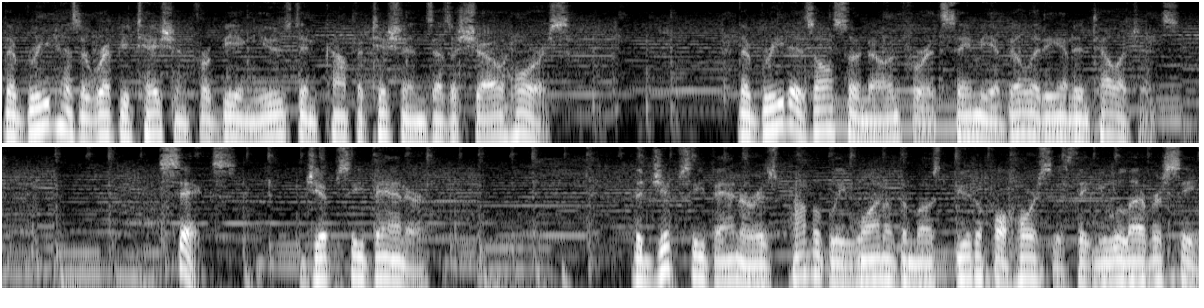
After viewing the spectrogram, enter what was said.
The breed has a reputation for being used in competitions as a show horse. The breed is also known for its amiability and intelligence. 6. Gypsy Vanner The Gypsy Vanner is probably one of the most beautiful horses that you will ever see.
